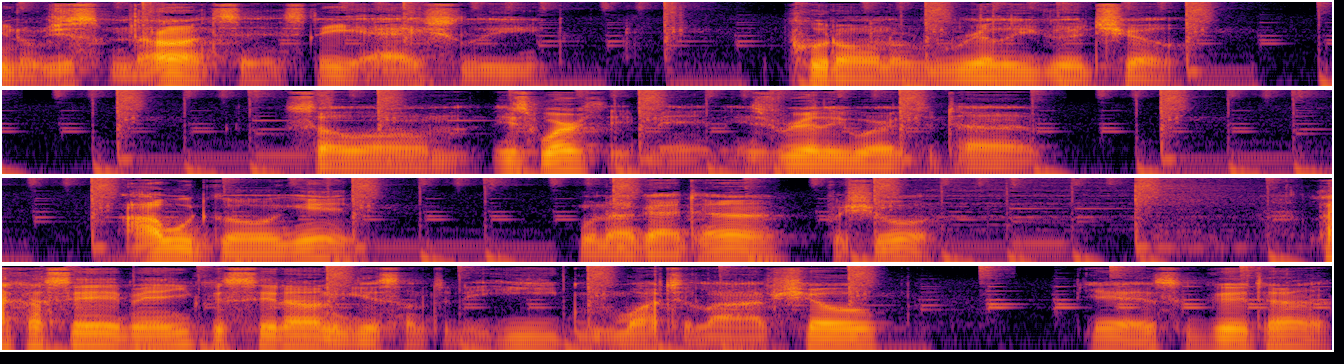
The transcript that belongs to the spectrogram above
you know, just nonsense. They actually put on a really good show. So um, it's worth it, man. It's really worth the time. I would go again when I got time, for sure. Like I said, man, you could sit down and get something to eat and watch a live show. Yeah, it's a good time.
